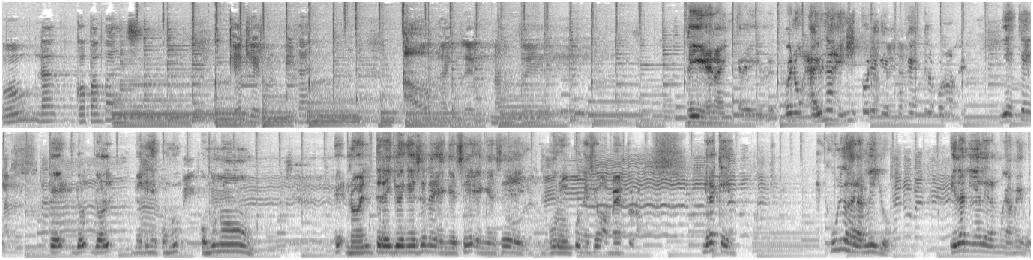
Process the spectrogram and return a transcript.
Una copa más que quiero olvidar. Ahora y de una vez. Sí, era increíble. Bueno, hay una, hay una historia que poca gente lo conoce. Y es que, que yo, yo, yo dije, ¿cómo, cómo no, eh, no entré yo en ese, en, ese, en ese grupo en ese momento? ¿no? Mira que Julio Jaramillo y Daniel eran muy amigos.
